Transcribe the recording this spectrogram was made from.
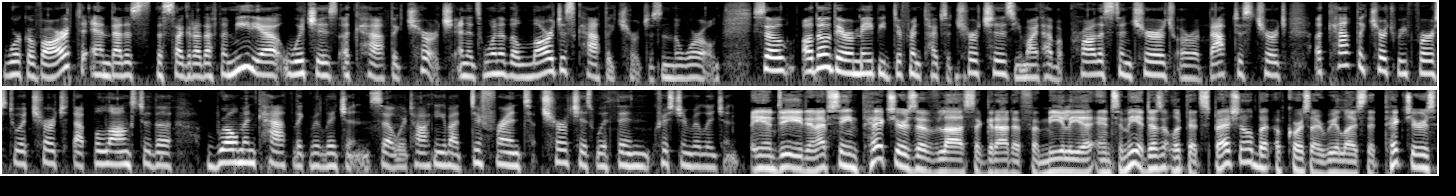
work of art, and that is the Sagrada Familia, which is a Catholic church, and it's one of the largest Catholic churches in the world. So, although there may be different types of churches, you might have a Protestant church or a Baptist church, a Catholic church refers to a church that belongs to the Roman Catholic religion. So we're talking about different churches within Christian religion. Indeed. And I've seen pictures of La Sagrada Familia, and to me, it doesn't look that special. But of course, I realize that pictures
